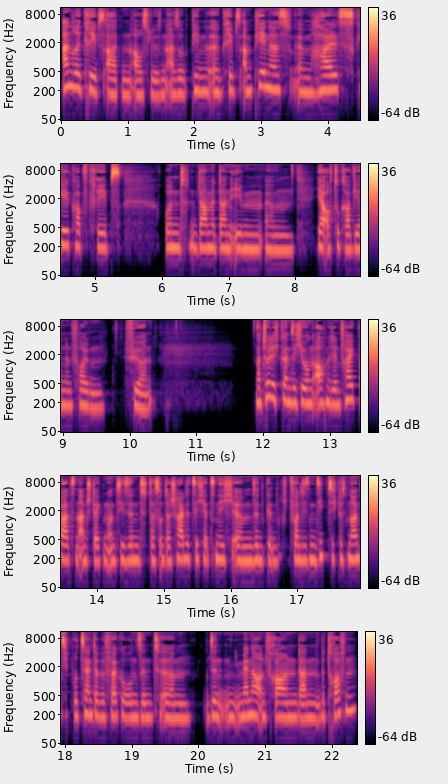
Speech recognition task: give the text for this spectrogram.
andere Krebsarten auslösen, also Pen äh, Krebs am Penis, im Hals, Kehlkopfkrebs und damit dann eben ähm, ja auch zu gravierenden Folgen führen. Natürlich können sich Jungen auch mit den Feigwarzen anstecken und sie sind, das unterscheidet sich jetzt nicht, ähm, sind von diesen 70 bis 90 Prozent der Bevölkerung sind, ähm, sind Männer und Frauen dann betroffen.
